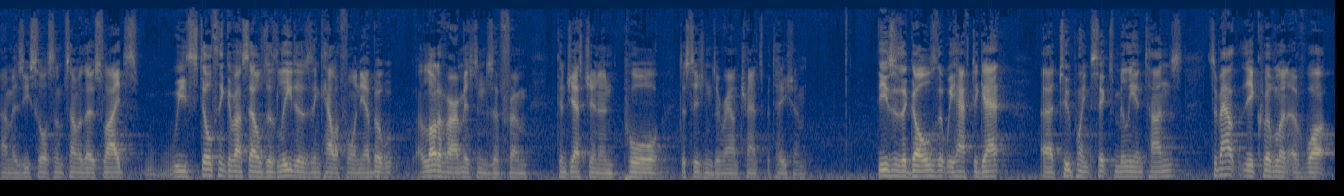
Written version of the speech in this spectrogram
Um, as you saw some some of those slides, we still think of ourselves as leaders in California, but a lot of our emissions are from congestion and poor decisions around transportation. These are the goals that we have to get uh, 2.6 million tons. It's about the equivalent of what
